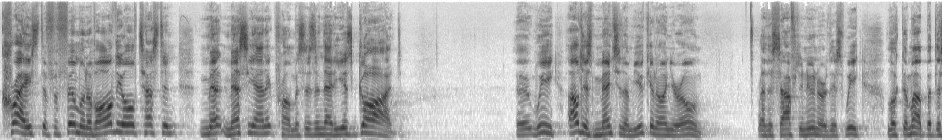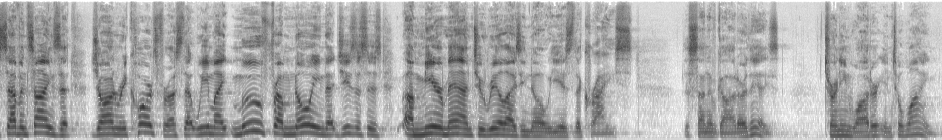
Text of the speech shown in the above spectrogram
Christ, the fulfillment of all the Old Testament messianic promises, and that he is God. Uh, we, I'll just mention them. You can on your own uh, this afternoon or this week look them up. But the seven signs that John records for us that we might move from knowing that Jesus is a mere man to realizing, no, he is the Christ the Son of God, are these turning water into wine.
